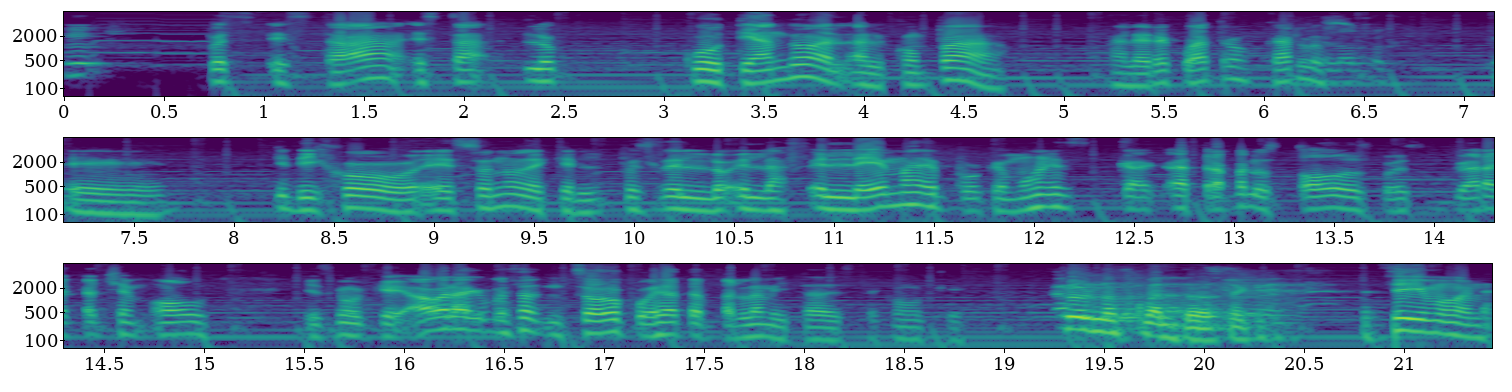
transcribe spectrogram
Pues está, está, lo, cuoteando al, al compa, al R4, Carlos. Eh, dijo eso, ¿no? De que pues el, el, lema de Pokémon es atrápalos todos, pues, gotta catch them all. Y es como que ahora solo puedes atrapar la mitad, está como que. Pero unos cuantos, ¿ok? Sí, mon.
